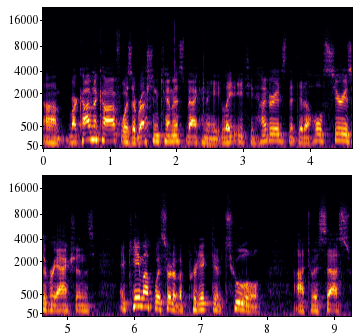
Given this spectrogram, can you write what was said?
Um, Markovnikov was a Russian chemist back in the late 1800s that did a whole series of reactions and came up with sort of a predictive tool uh, to assess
